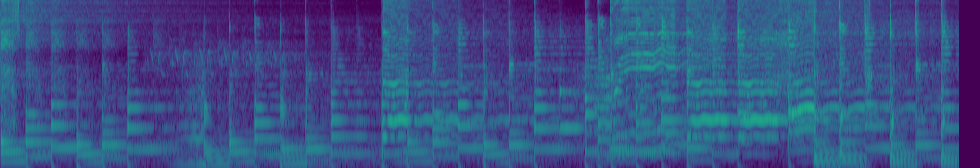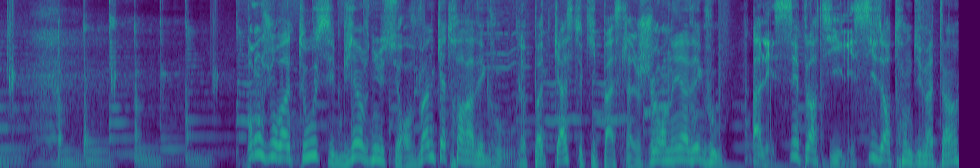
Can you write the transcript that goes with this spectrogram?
Bonjour à tous et bienvenue sur 24 heures avec vous, le podcast qui passe la journée avec vous. Allez, c'est parti, il est 6h30 du matin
